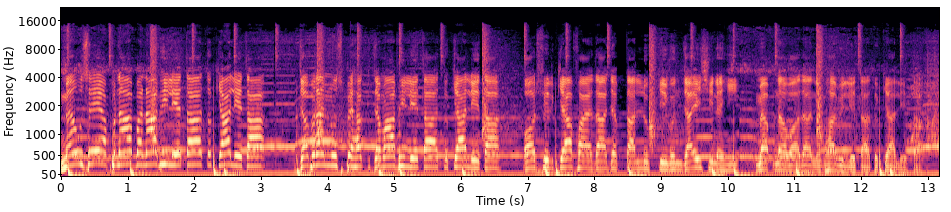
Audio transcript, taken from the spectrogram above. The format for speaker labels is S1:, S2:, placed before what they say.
S1: मैं उसे अपना बना भी लेता तो क्या लेता? जबरन उस पे हक जमा भी लेता तो क्या लेता? और फिर क्या फ़ायदा जब ताल्लुक़ की गुंजाइश ही नहीं? मैं अपना वादा निभा भी लेता तो क्या लेता?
